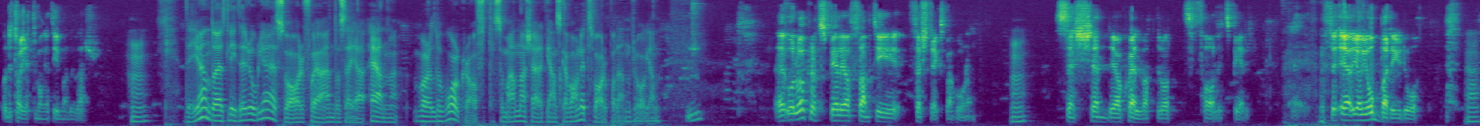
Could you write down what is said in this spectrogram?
Och det tar jättemånga timmar det där. Mm. Det är ju ändå ett lite roligare svar får jag ändå säga än World of Warcraft som annars är ett ganska vanligt svar på den frågan. Eh, World of Warcraft spelade jag fram till första expansionen. Mm. Sen kände jag själv att det var ett farligt spel. Eh, För jag, jag jobbade ju då. Ja.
